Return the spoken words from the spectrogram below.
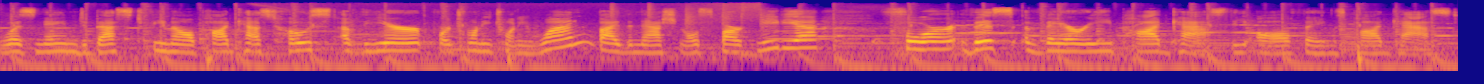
Was named Best Female Podcast Host of the Year for 2021 by the National Spark Media for this very podcast, the All Things Podcast.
